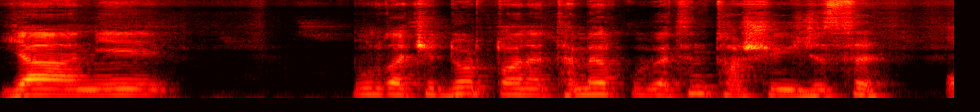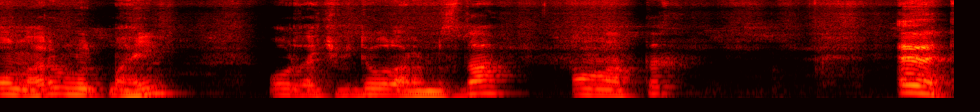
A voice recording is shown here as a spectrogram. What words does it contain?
yani buradaki dört tane temel kuvvetin taşıyıcısı. Onları unutmayın. Oradaki videolarımızda anlattık. Evet.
